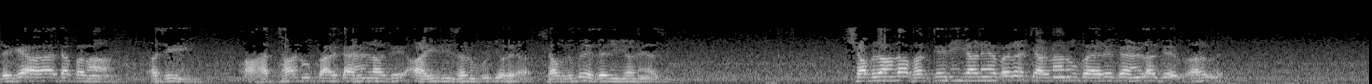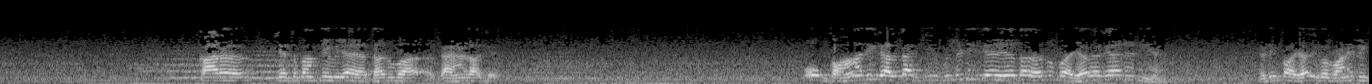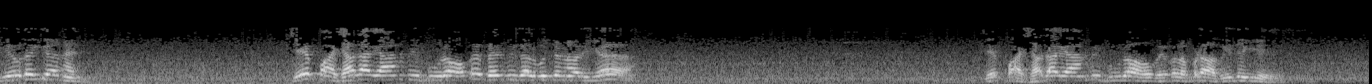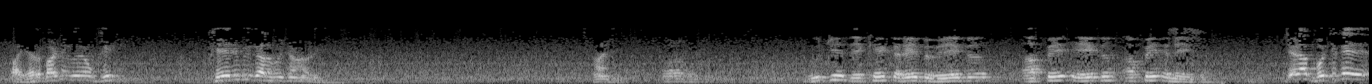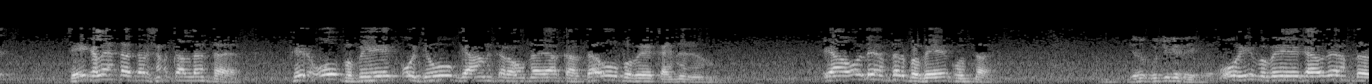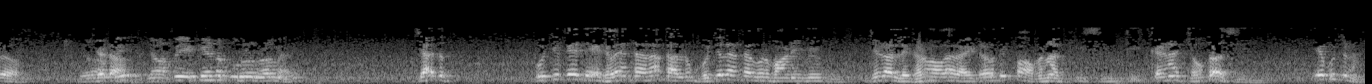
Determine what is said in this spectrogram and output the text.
ਲਿਖਿਆ ਹੋਇਆ ਤਾਂ ਬਣਾ ਅਸੀਂ ਆਹ ਹੱਥਾਂ ਨੂੰ ਕਰ ਕਹਿਣ ਲੱਗੇ, ਆਹੀ ਨਹੀਂ ਸਾਨੂੰ ਬੁੱਝ ਹੋਇਆ। ਸ਼ਬਦ ਭੇਦੇ ਨਹੀਂ ਜਾਣਿਆ ਅਸੀਂ। ਸ਼ਬਦਾਂ ਦਾ ਫ਼ਰਕ ਹੀ ਨਹੀਂ ਜਾਣਿਆ ਪਹਿਲਾਂ, ਚਰਨਾਂ ਨੂੰ ਪੈਰੇ ਕਹਿਣ ਲੱਗੇ ਹਲ ਕਰ ਚਿਤਬੰਦੀ ਬੁਝਾਇਆ ਤੁਹਾਨੂੰ ਬਾ- ਕਹਿਣ ਲੱਗੇ। ਉਹ ਗਾਹਾਂ ਦੀ ਗੱਲ ਤਾਂ ਕੀ ਬੁਝਣੀ ਕਿ ਇਹ ਤਾਂ ਸਾਨੂੰ ਭਾਸ਼ਾ ਦਾ ਗਿਆਨ ਨਹੀਂ ਹੈ। ਜਿਹੜੀ ਭਾਸ਼ਾ ਦੀ ਗੁਰਬਾਣੀ ਲਿਖੀ ਉਹਦਾ ਹੀ ਗਿਆਨ ਹੈ। ਜੇ ਭਾਸ਼ਾ ਦਾ ਗਿਆਨ ਵੀ ਪੂਰਾ ਹੋਵੇ ਫਿਰ ਵੀ ਗੱਲ ਬੁੱਝਣ ਵਾਲੀ ਹੈ ਜੇ ਭਾਸ਼ਾ ਦਾ ਗਿਆਨ ਵੀ ਪੂਰਾ ਹੋਵੇ ਭਲਾ ਪੜਾ ਵੀ ਦਈਏ ਭਾਸ਼ਾ ਪੜ੍ਹਨੀ ਕੋਈ ਔਖੀ। ਫਿਰ ਵੀ ਗੱਲ ਬੁੱਝਣ ਵਾਲੀ। ਹਾਂਜੀ ਦੂਜੇ ਦੇਖੇ ਕਰੇ ਵਿਵੇਕ ਆਪੇ ਏਕ ਆਪੇ ਅਨੇਕ ਜਿਹੜਾ ਬੁੱਝ ਕੇ ਦੇਖ ਲੈਂਦਾ ਦਰਸ਼ਨ ਕਰ ਲੈਂਦਾ ਹੈ, ਫਿਰ ਉਹ ਵਿਵੇਕ ਉਹ ਜੋ ਗਿਆਨ ਕਰਾਉਂਦਾ ਆ ਕਰਦਾ ਉਹ ਵਿਵੇਕ ਕਹਿੰਦੇ ਨੇ। ਜਾਂ ਉਹਦੇ ਅੰਦਰ ਵਿਵੇਕ ਹੁੰਦਾ। ਹੈ। ਜਿਹੜਾ ਬੁੱਝ ਕੇ ਦੇਖਦਾ। ਉਹੀ ਵਿਵੇਕ ਹੈ ਉਹਦੇ ਅੰਦਰ। ਜਿਹੜਾ ਜਾਂ ਆਪੇ ਏਕੇ ਦਾ ਪੂਰਨ ਬ੍ਰਹਮ ਹੈ। ਜਦ ਬੁੱਝ ਕੇ ਦੇਖ ਲੈਂਦਾ ਨਾ ਗੱਲ ਨੂੰ ਬੁੱਝ ਲੈਂਦਾ ਗੁਰਬਾਣੀ ਵੀ ਜਿਹੜਾ ਲਿਖਣ ਵਾਲਾ ਰਾਈਟਰ ਉਹਦੀ ਭਾਵਨਾ ਕੀ ਸੀ ਕੀ ਕਹਿਣਾ ਚਾਹੁੰਦਾ ਸੀ ਇਹ ਬੁੱਝਣਾ।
